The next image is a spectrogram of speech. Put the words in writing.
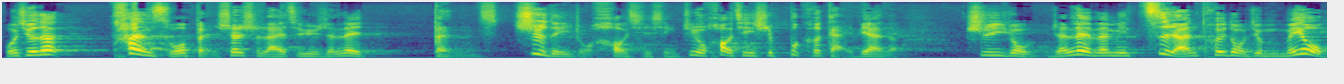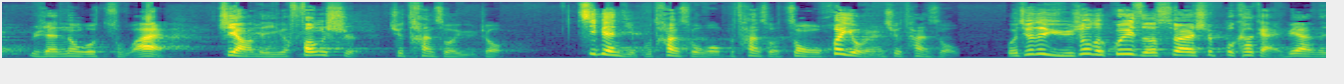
我觉得探索本身是来自于人类本质的一种好奇心，这种好奇心是不可改变的，是一种人类文明自然推动，就没有人能够阻碍这样的一个方式去探索宇宙。即便你不探索，我不探索，总会有人去探索。我觉得宇宙的规则虽然是不可改变的，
